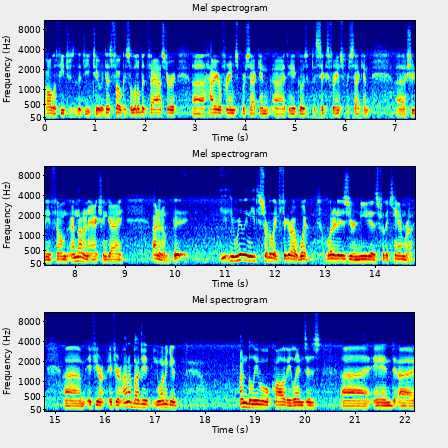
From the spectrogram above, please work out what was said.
all the features of the G2 it does focus a little bit faster uh, higher frames per second uh, I think it goes up to six frames per second uh, shooting film. I'm not an action guy. I don't know. Uh, you really need to sort of like figure out what what it is your need is for the camera. Um, if you're if you're on a budget, you want to get unbelievable quality lenses, uh, and uh,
